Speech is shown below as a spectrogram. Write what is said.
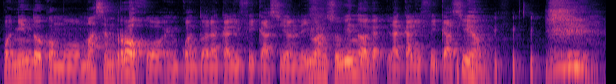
poniendo como más en rojo en cuanto a la calificación. Le iban subiendo la calificación.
